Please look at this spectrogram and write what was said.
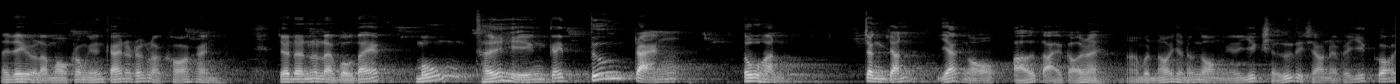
Thì đây là một trong những cái nó rất là khó khăn. Cho nên nó là bồ tát muốn thể hiện cái tướng trạng tu hành chân chánh giác ngộ ở tại cõi này. À, mình nói cho nó ngon viết sử thì sau này phải viết có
